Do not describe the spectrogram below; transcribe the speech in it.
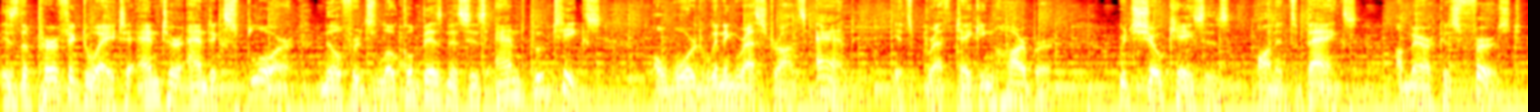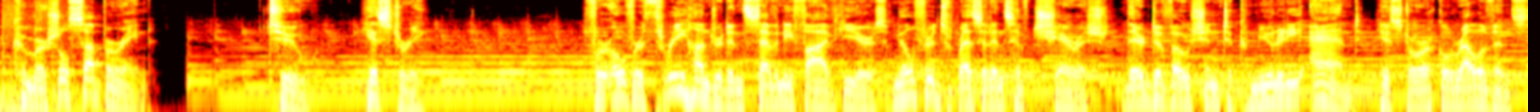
is the perfect way to enter and explore Milford's local businesses and boutiques, award winning restaurants, and its breathtaking harbor, which showcases, on its banks, America's first commercial submarine. 2. History for over 375 years, Milford's residents have cherished their devotion to community and historical relevance.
